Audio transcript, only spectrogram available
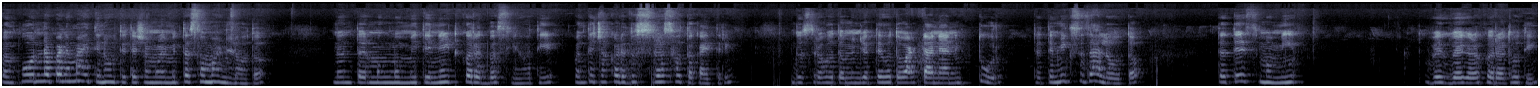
पण पूर्णपणे माहिती नव्हती. त्याच्यामुळे मी तसं म्हणलं होतं. नंतर मग मम्मी ते नीट करत बसली होती. पण तिच्याकडे दुसरंच होतं काहीतरी. दुसरं होतं म्हणजे ते होतं वाटाणे आणि तूर. तर ते मिक्स झालं होतं. तर तेच मम्मी वेगवेगळं करत होती.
